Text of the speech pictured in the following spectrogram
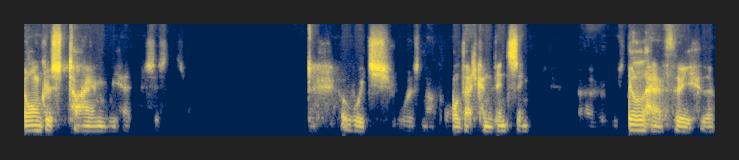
longest time we had persistent which was not all that convincing. Uh, we still have the, the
